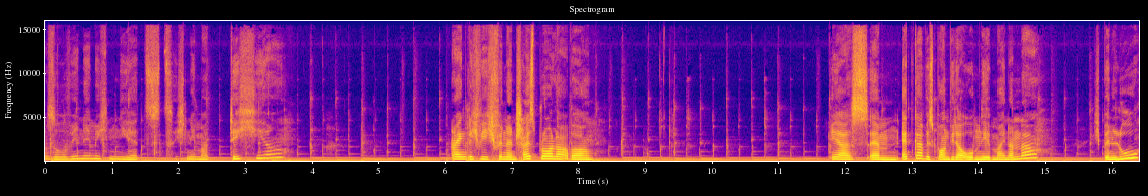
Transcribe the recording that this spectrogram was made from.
So, wen nehme ich denn jetzt? Ich nehme mal dich hier. Eigentlich, wie ich finde, ein scheiß Brawler, aber. Er ist ähm, Edgar. Wir spawnen wieder oben nebeneinander. Ich bin Lou.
